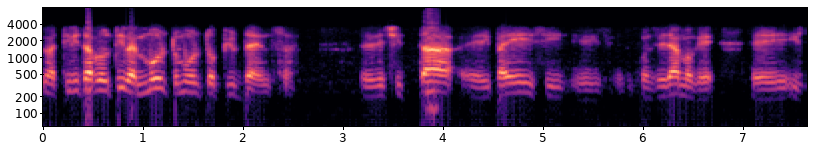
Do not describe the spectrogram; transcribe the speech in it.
l'attività produttiva è molto molto più densa. Eh, le città, i paesi, eh, consideriamo che eh, il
